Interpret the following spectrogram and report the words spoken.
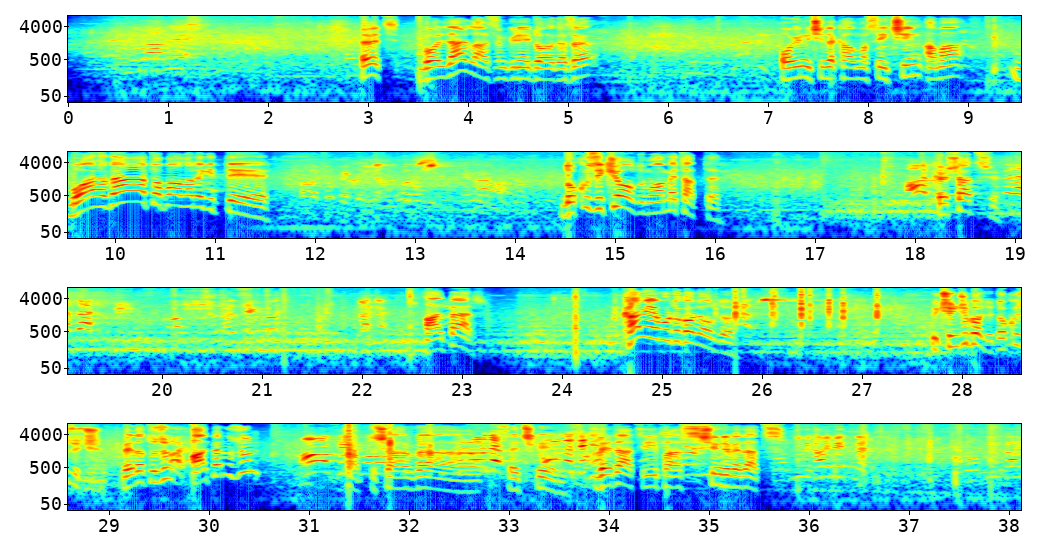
Evet. Goller lazım Güneydoğu Gaz'a. Oyun içinde kalması için ama bu arada top ağlara gitti. 9-2 oldu. Muhammed attı. Abi. Köşe atışı. Alper. Kaleye vurdu gol oldu. Üçüncü golü 9-3. Vedat Uzun. Alper Uzun. Aferin Top dışarıda. Orada. Seçkin. Orada. Vedat iyi pas. Şimdi Vedat. Kaybetme. Topluyu kaybetme. Vedat. Sadece kovala. Sadece kovala. Bir daha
